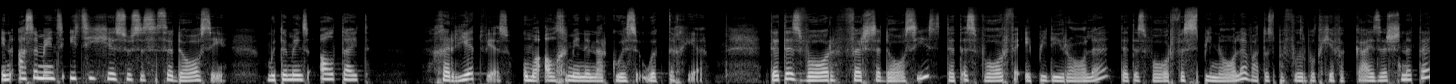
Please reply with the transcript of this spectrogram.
En as 'n mens ietsie gee soos 'n sedasie, moet 'n mens altyd gereed wees om 'n algemene narkose ook te gee. Dit is waar vir sedasies, dit is waar vir epidurale, dit is waar vir spinale wat ons byvoorbeeld gee vir keisersnitte.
